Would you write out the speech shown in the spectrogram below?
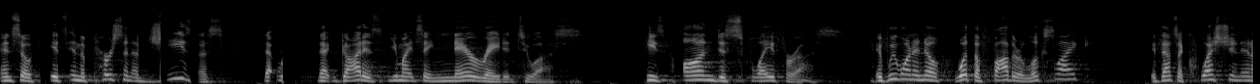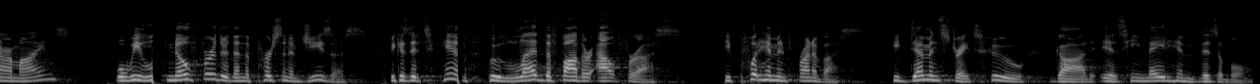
And so it's in the person of Jesus that, that God is, you might say, narrated to us. He's on display for us. If we want to know what the Father looks like, if that's a question in our minds, well, we look no further than the person of Jesus because it's Him who led the Father out for us. He put Him in front of us. He demonstrates who God is, He made Him visible.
